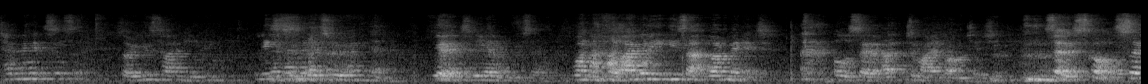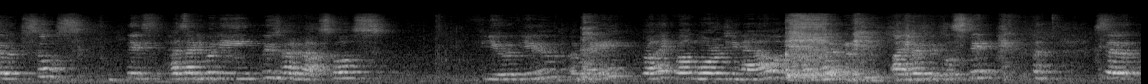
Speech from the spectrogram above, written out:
10 minutes or so? Sorry, who's timekeeping? At least 10 minutes? Good. Wonderful. I'm going to use that one minute also uh, to my advantage. So, SCOSS. So, this, has anybody, who's heard about SCOSS? Few of you, okay, right, well, more of you now. I hope, I hope it will stick. so,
